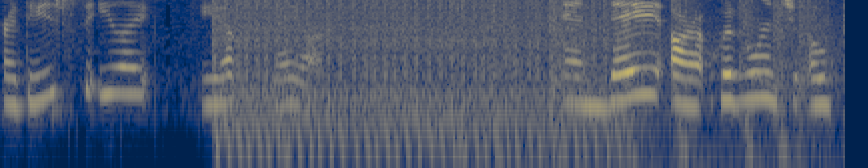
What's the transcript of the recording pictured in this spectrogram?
Are these the Elite? Yep, they are. And they are equivalent to OP.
